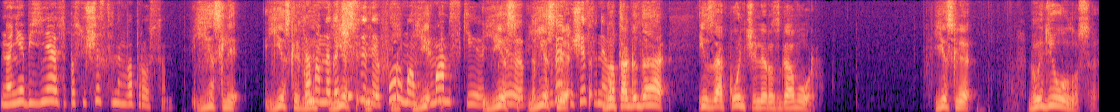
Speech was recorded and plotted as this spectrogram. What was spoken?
Но они объединяются по существенным вопросам. Если если Самые многочисленные если, форумы е, мамские если, если, существенные ну, вопросы. тогда и закончили разговор. Если гладиолусы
